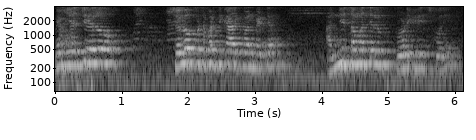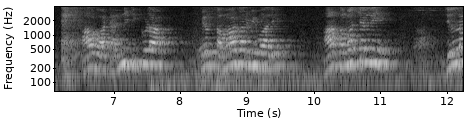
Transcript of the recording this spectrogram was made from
మేము జస్ట్ చెలో పుట్టపర్తి కార్యక్రమాన్ని పెట్టాం. అన్ని సమస్యలు క్రోడీకరించుకొని ఆ వాటి అన్నిటికి కూడా మేము సమాధానం ఇవ్వాలి. ఆ సమస్యల్ని జిల్లా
